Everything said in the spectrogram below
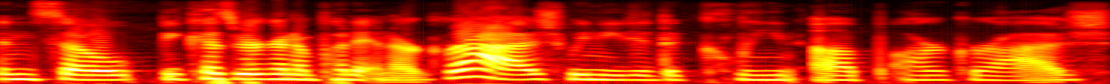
and so because we are going to put it in our garage we needed to clean up our garage.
